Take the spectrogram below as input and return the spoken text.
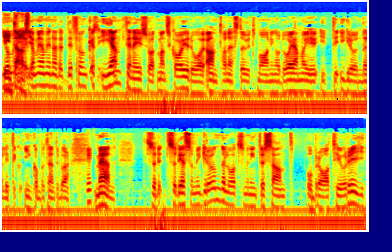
Det inte alls. Jag, jag menar, det funkar, egentligen är ju så att man ska ju då anta nästa utmaning och då är man ju i, i grunden lite inkompetent i början. Mm. Men så det, så det som i grunden låter som en intressant och bra teori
